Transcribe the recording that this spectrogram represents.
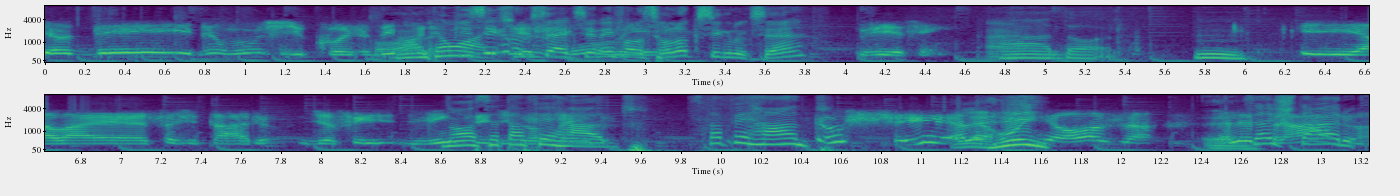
Eu dei, dei um monte de coisa. Dei Ah, então que ótimo. signo que você é? Que você nem falou. Você falou que signo que você é? Virgem. Ah, adoro. Hum. E ela é Sagitário, dia fe- 20 Nossa, você tá novembro. ferrado. Você tá ferrado. Eu sei, ela, Ela é é ruim? geniosa. Ela é Sagitário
